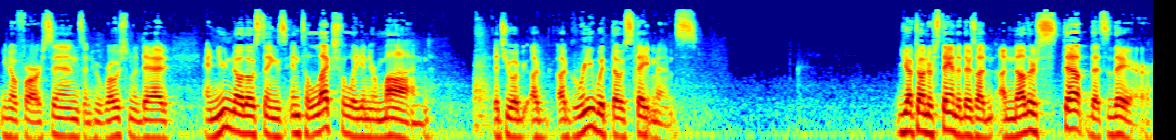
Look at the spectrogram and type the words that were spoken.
you know, for our sins and who rose from the dead, and you know those things intellectually in your mind, that you ag- ag- agree with those statements, you have to understand that there's a, another step that's there.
